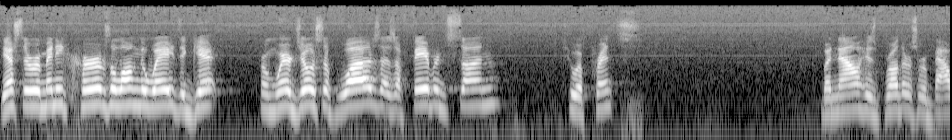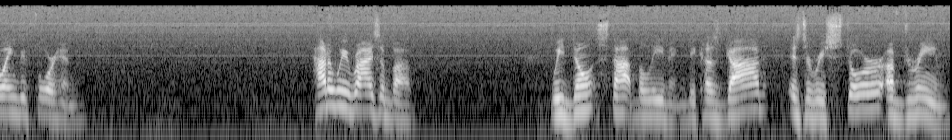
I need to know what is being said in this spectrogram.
Yes, there were many curves along the way to get from where Joseph was as a favored son to a prince. But now his brothers were bowing before him. How do we rise above? we don't stop believing because God is the restorer of dreams.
